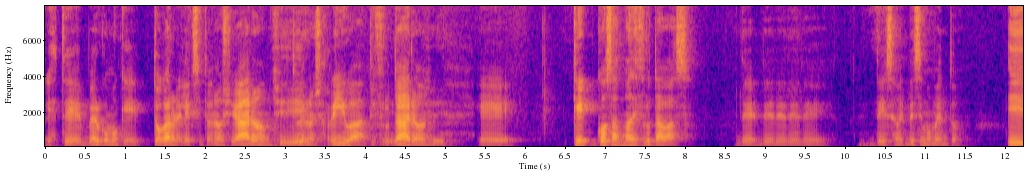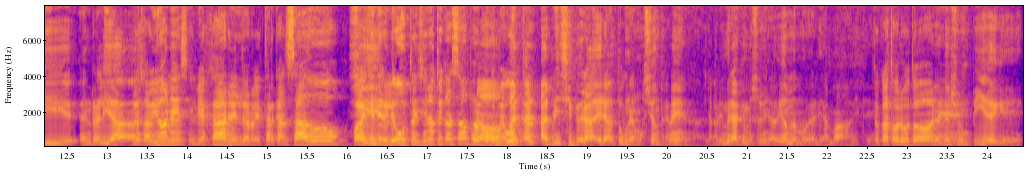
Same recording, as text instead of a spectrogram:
este, ver como que tocaron el éxito, ¿no? Llegaron, Sí. estuvieron allá arriba, disfrutaron. sí. Eh, ¿Qué cosas más disfrutabas de, de- de- de- de- de ese, momento? Y en realidad... Los aviones, el viajar, el estar cansado. Porque hay gente que le gusta, dice, no, estoy cansado, pero no, porque me gusta. al- al principio era, era toda una emoción tremenda. La primera vez que me subí a un avión no me voy a olvidar más, ¿viste? Tocás todos los botones. Yo un pibe que,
